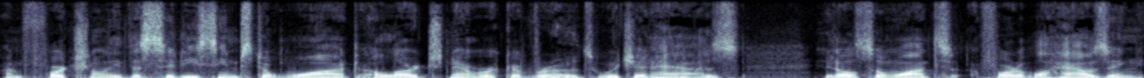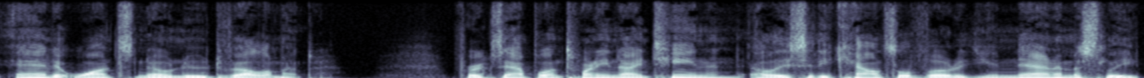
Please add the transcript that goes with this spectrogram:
Unfortunately, the city seems to want a large network of roads, which it has, it also wants affordable housing and it wants no new development. For example, in 2019, LA City Council voted unanimously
